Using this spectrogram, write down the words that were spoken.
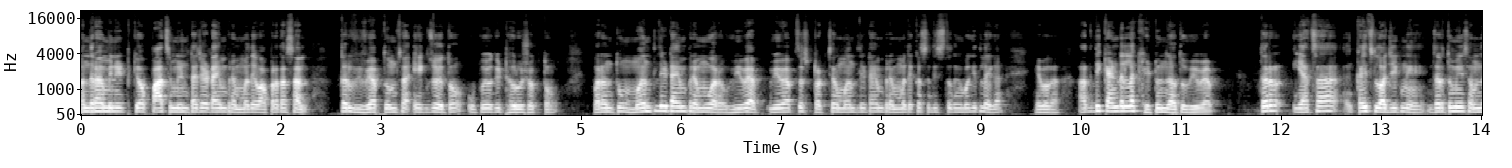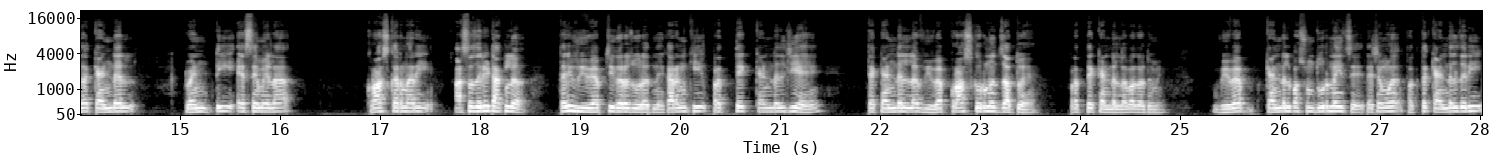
पंधरा मिनिट किंवा पाच मिनिटाच्या टाईम फ्रेममध्ये वापरत असाल तर व्हीवॅप तुमचा एक जो येतो उपयोगी ठरू शकतो. परंतु मंथली टाईम फ्रेमवर व्हीवॅप व्हीवॅपचं स्ट्रक्चर मंथली टाईम फ्रेममध्ये कसं दिसतं तुम्ही बघितलं का? हे बघा अगदी कॅन्डलला खेटून जातो व्हीवॅप तर याचा काहीच लॉजिक नाही जर तुम्ही समजा कॅन्डल ट्वेंटी एस एम एला क्रॉस करणारी असं जरी टाकलं तरी व्हीवॅपची गरज उरत नाही. कारण की प्रत्येक कॅन्डल जी आहे त्या कॅन्डलला व्हीवॅप क्रॉस करूनच जातो आहे प्रत्येक कॅन्डलला बघा तुम्ही. व्हीवॅप कॅन्डलपासून दूर नाहीच आहे. त्याच्यामुळे फक्त कॅन्डल जरी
